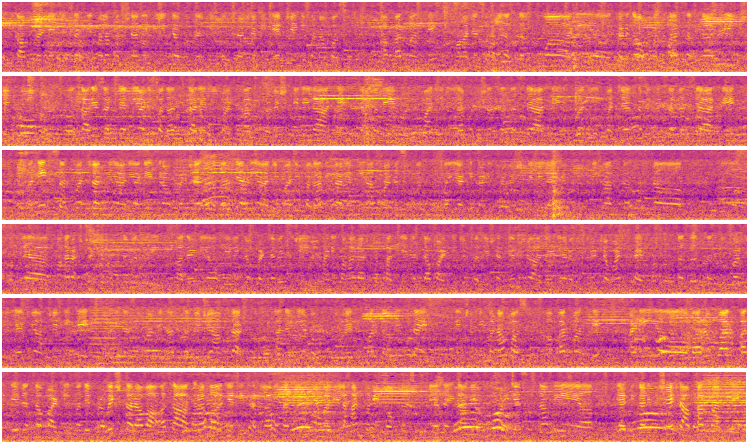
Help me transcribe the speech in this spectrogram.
आजपासून काम करण्याची संधी मला पक्षाने दिली. त्याबद्दल मी पक्षाच्या नेत्यांचेही मनापासून आभार मानते. माझ्यासोबत अक्कलकुवा आणि अ, खडगाव मतदारसंघातील शेकडो कार्यकर्त्यांनी आणि पदाधिकाऱ्यांनी माझ्या प्रवेश केलेला आहे त्यामध्ये माझी जिल्हा परिषद सदस्य आहे माझी पंचायत समिती सदस्य आहे अनेक सरपंचांनी आणि अनेक ग्रामपंचायत सदस्यांनी आणि माझे पदाधिकाऱ्यांनी आज माझ्यासोबत मुंबई या ठिकाणी प्रवेश केलेला आहे मी खास करून अ, अ, आपल्या महाराष्ट्राचे मुख्यमंत्री आदरणीय देवेंद्र फडणवीसजी आणि महाराष्ट्र भारतीय जनता पार्टीचे प्रदेश अध्यक्ष आदरणीय रवींद्र चव्हाण साहेब तसंच नंदुरबार जिल्ह्याचे आमचे नेते आणि नंदुरबार विधानसभेचे आमदार आदरणीय डॉक्टर विजयकुमार गावित साहेब यांचे मी मनापासून आभार मानते आणि अ, वारंवार भारतीय जनता पार्टीमध्ये प्रवेश करावा असा आग्रह ज्यांनी धरला होता म्हणजे माझी लहान बहीण डॉक्टर सुप्रियाताई गावे तिचे सुद्धा मी या ठिकाणी विशेष आभार मानते.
